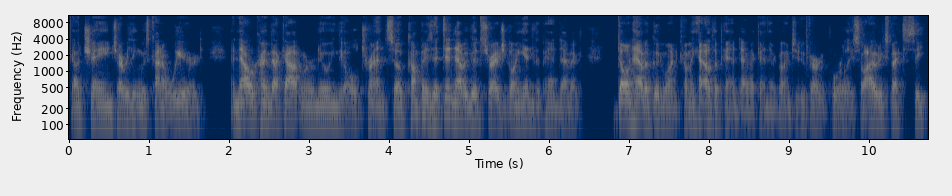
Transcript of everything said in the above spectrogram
got changed. Everything was kind of weird. And now we're coming back out and we're renewing the old trend. So companies that didn't have a good strategy going into the pandemic don't have a good one coming out of the pandemic, and they're going to do very poorly. So I would expect to see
